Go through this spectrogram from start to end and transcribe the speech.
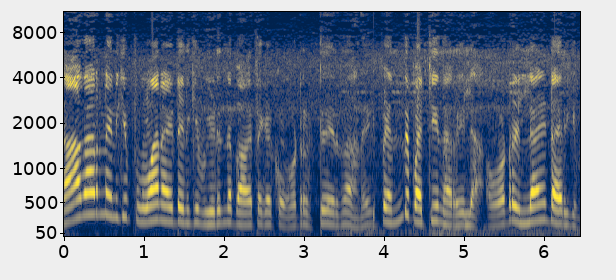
സാധാരണ എനിക്ക് പോവാനായിട്ട് എനിക്ക് വീടിന്റെ ഭാഗത്തേക്കൊക്കെ ഓർഡർ ഇട്ട് തരുന്നതാണ്. ഇപ്പൊ എന്ത് പറ്റിയെന്ന് അറിയില്ല. ഓർഡർ ഇല്ലായിട്ടായിരിക്കും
